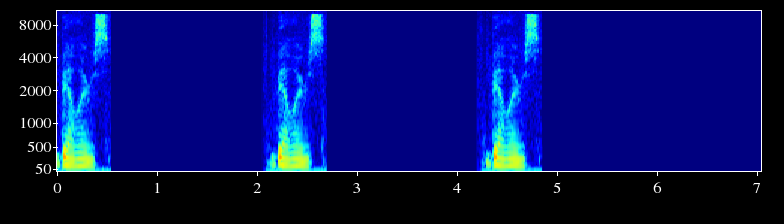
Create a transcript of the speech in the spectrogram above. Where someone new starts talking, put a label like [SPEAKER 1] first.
[SPEAKER 1] Billers. Billers. Billers.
